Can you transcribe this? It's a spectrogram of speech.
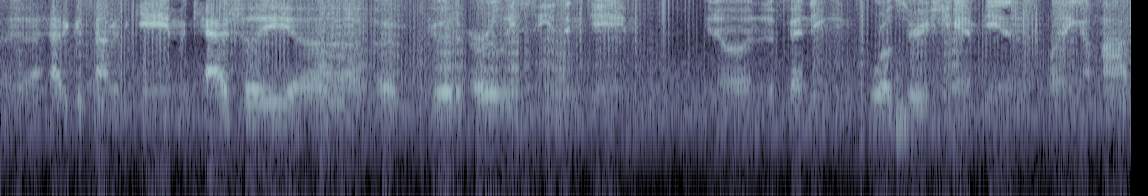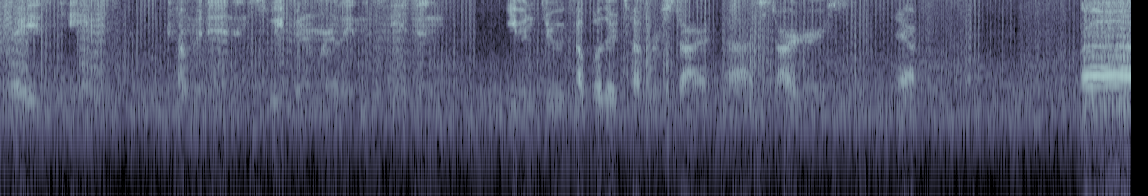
Uh, I had a good time at the game. Casually, uh, a good early season game. You know, and defending World Series champions, playing a hot Rays team, coming in and sweeping them early in the season, even through a couple of their tougher start uh, starters. Um, I'm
